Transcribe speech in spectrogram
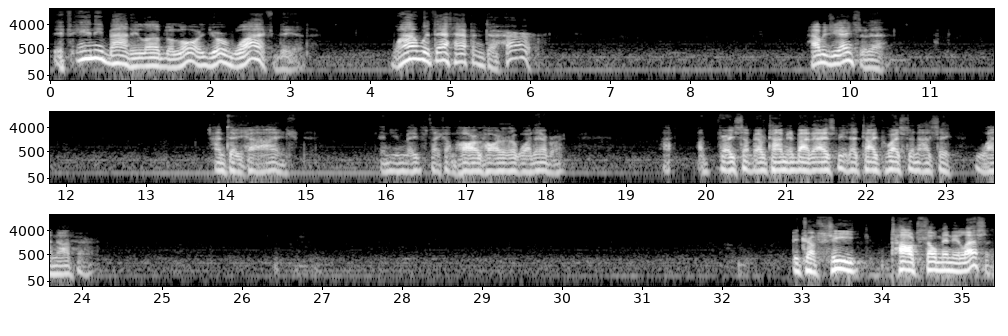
if anybody loved the Lord, your wife did. Why would that happen to her? How would you answer that? I can tell you how I answered it. And you may think I'm hard hearted or whatever. I, I'm very simple. Every time anybody asks me that type of question, I say, why not her? Because she taught so many lessons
